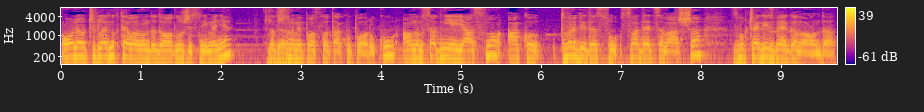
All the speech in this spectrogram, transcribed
Ona je očigledno htjela onda da odloži snimanje, zato što Da. nam je poslala takvu poruku, ali nam sad nije jasno ako tvrdi da su sva deca vaša, zbog čega izbegava onda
